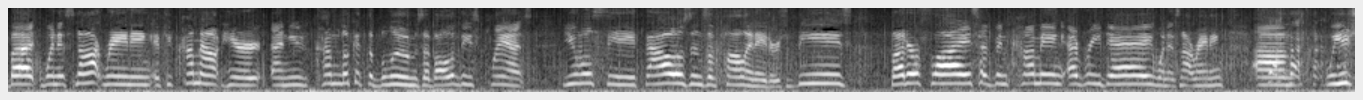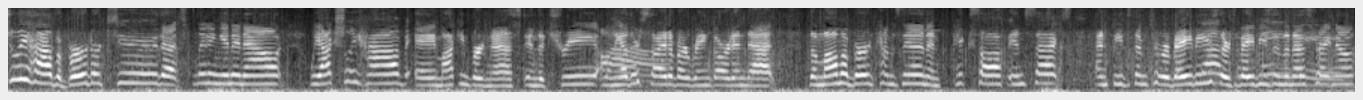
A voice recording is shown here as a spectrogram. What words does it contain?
But when it's not raining, if you come out here and you come look at the blooms of all of these plants, you will see thousands of pollinators, bees, butterflies have been coming every day when it's not raining. Um, we usually have a bird or two that's flitting in and out. We actually have a mockingbird nest in the tree on the other side of our rain garden that the mama bird comes in and picks off insects and feeds them to her babies. That's There's babies in the nest right now.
